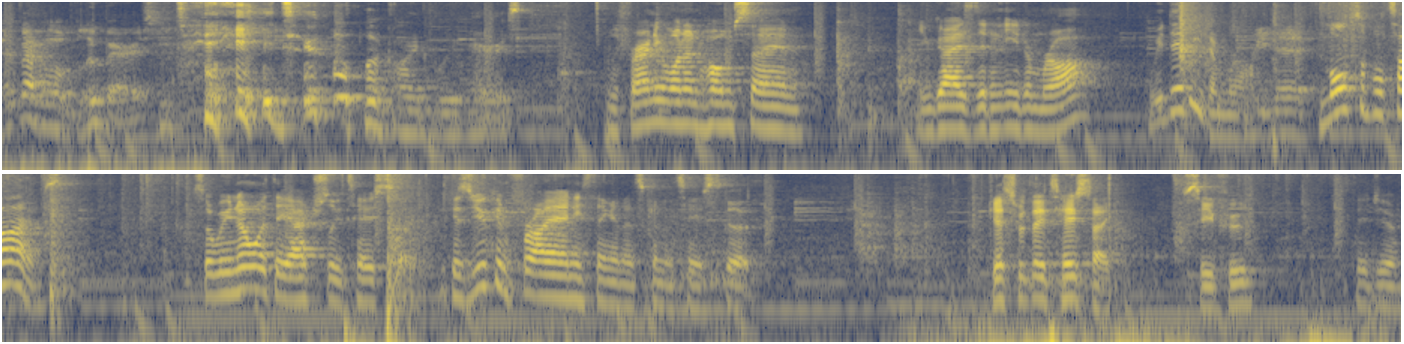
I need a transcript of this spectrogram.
They've got little blueberries. they do look like blueberries. And for anyone at home saying, you guys didn't eat them raw, we did eat them raw. We did. Multiple times. So we know what they actually taste like. Because you can fry anything and it's going to taste good. Guess what they taste like? Seafood. They do.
